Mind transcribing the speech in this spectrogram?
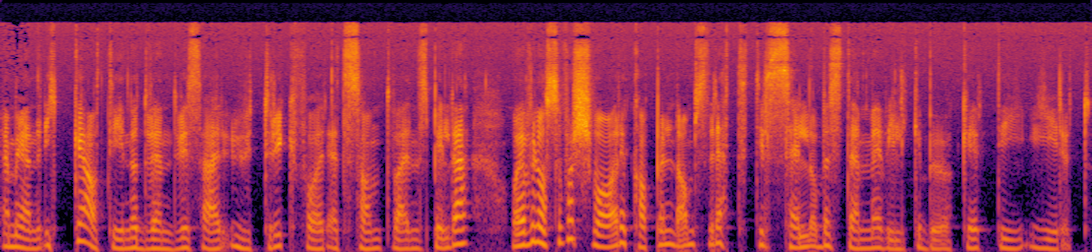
Jeg mener ikke at de nødvendigvis er uttrykk for et sant verdensbilde, og jeg vil også forsvare Cappelen Dams rett til selv å bestemme hvilke bøker de gir ut.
